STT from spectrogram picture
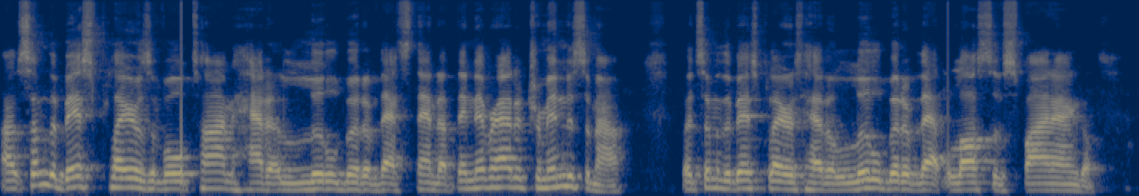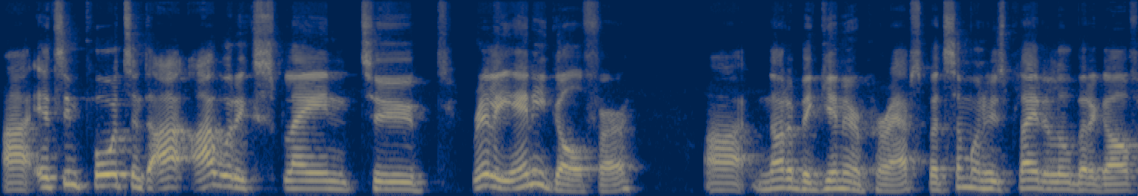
Uh, some of the best players of all time had a little bit of that stand up. They never had a tremendous amount, but some of the best players had a little bit of that loss of spine angle. Uh, it's important. I, I, would explain to really any golfer, uh, not a beginner perhaps, but someone who's played a little bit of golf,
